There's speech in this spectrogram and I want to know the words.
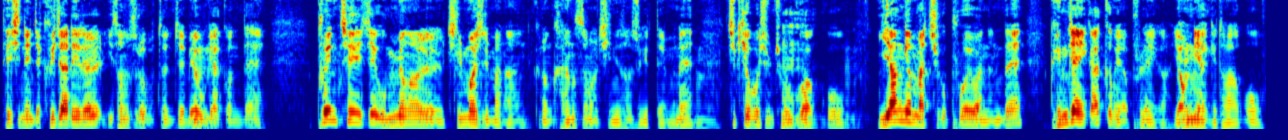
대신에 이제 그 자리를 이 선수로부터 이제 메우게 할 건데 프랜차이즈의 운명을 짊어질 만한 그런 가능성을 지닌 선수이기 때문에 음. 지켜보시면 좋을 음, 것 같고 2학년 마치고 프로에 왔는데 굉장히 깔끔해요 플레이가 영리하기도 하고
